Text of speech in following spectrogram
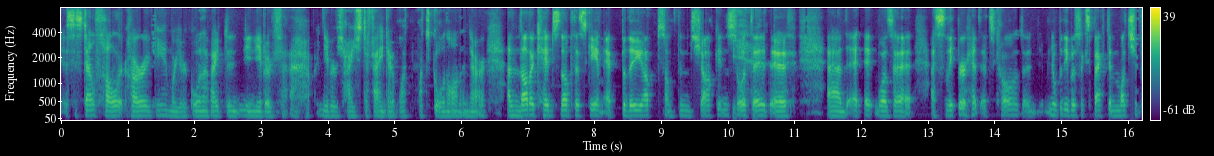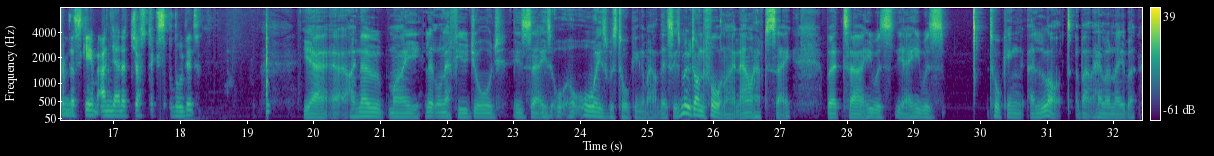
it's a stealth horror, horror game where you're going about the neighbor's uh, neighbor's house to find out what, what's going on in there. And a lot of kids love this game. It blew up something shocking, so it did, uh, and it, it was a, a sleeper hit. It's called. And nobody was expecting much from this game, and then it just exploded. Yeah, I know my little nephew George is uh, is always was talking about this. He's moved on to Fortnite now, I have to say, but uh, he was yeah he was talking a lot about Hello Neighbor.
